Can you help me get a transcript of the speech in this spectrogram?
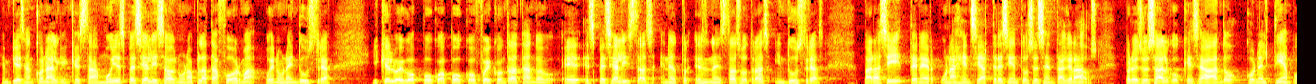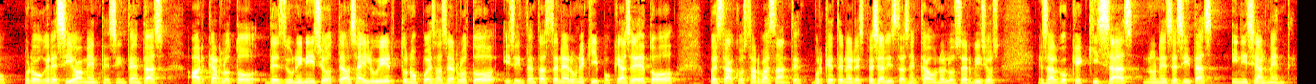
empiezan con alguien que está muy especializado en una plataforma o en una industria y que luego poco a poco fue contratando eh, especialistas en, estas otras industrias para así tener una agencia 360 grados. Pero eso es algo que se va dando con el tiempo, progresivamente. Si intentas abarcarlo todo desde un inicio, te vas a diluir, tú no puedes hacerlo todo y si intentas tener un equipo que hace de todo, pues te va a costar bastante porque tener especialistas en cada uno de los servicios es algo que quizás no necesitas inicialmente.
